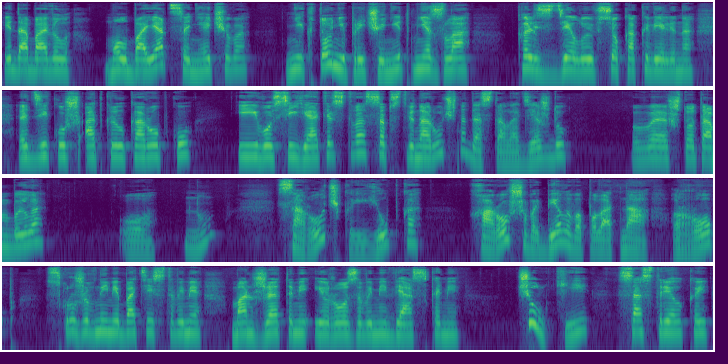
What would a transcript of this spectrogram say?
и добавил, мол, бояться нечего, никто не причинит мне зла, коль сделаю все, как велено. Дик уж открыл коробку, и его сиятельство собственноручно достал одежду — в что там было? О, ну, сорочка и юбка, хорошего белого полотна роб с кружевными батистовыми манжетами и розовыми вязками, чулки со стрелкой,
